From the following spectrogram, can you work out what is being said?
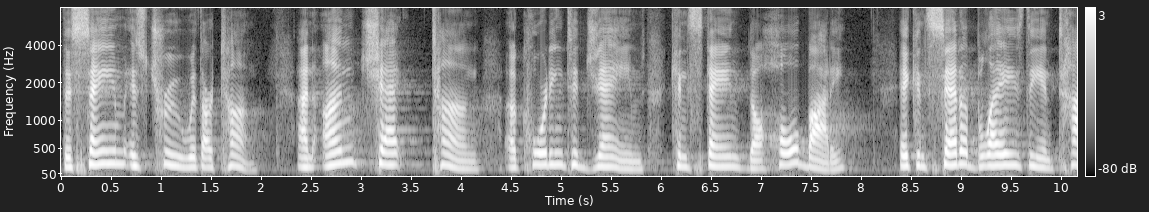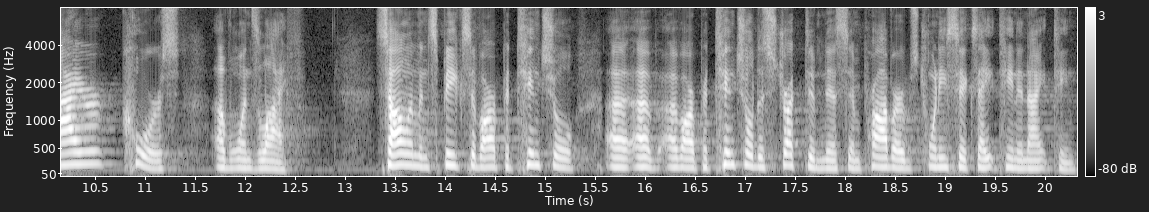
The same is true with our tongue. An unchecked tongue, according to James, can stain the whole body it can set ablaze the entire course of one's life. Solomon speaks of our potential, uh, of, of our potential destructiveness in Proverbs 26, 18, and 19.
